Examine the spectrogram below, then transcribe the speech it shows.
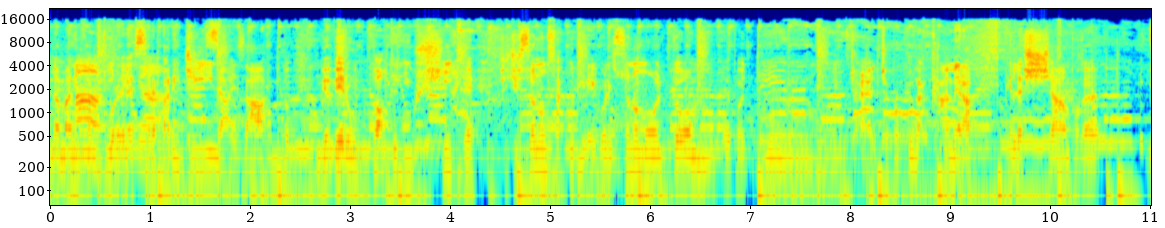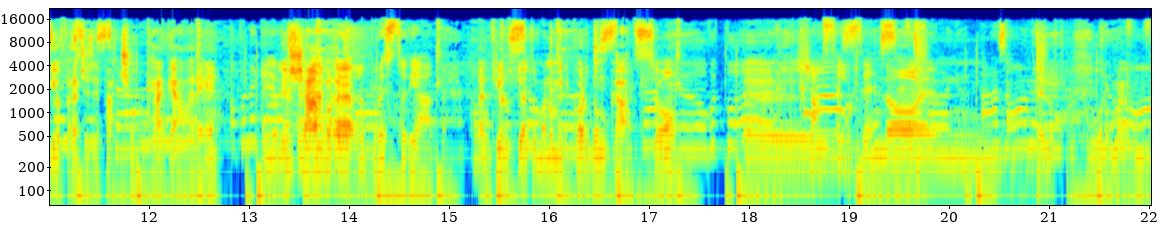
la manifattura deve Ah, figa. essere parigina, esatto, devi avere un tot di uscite, cioè ci sono un sacco di regole, sono molto, mm, e poi, mm, cioè c'è proprio una camera che la chambre, io francese faccio cagare, Io Le chambre- l'ho pure studiata. anch'io l'ho studiato ma non mi ricordo un cazzo. Eh, Champs-Élysées. no, è mm, dell'haute couture, ma mm,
